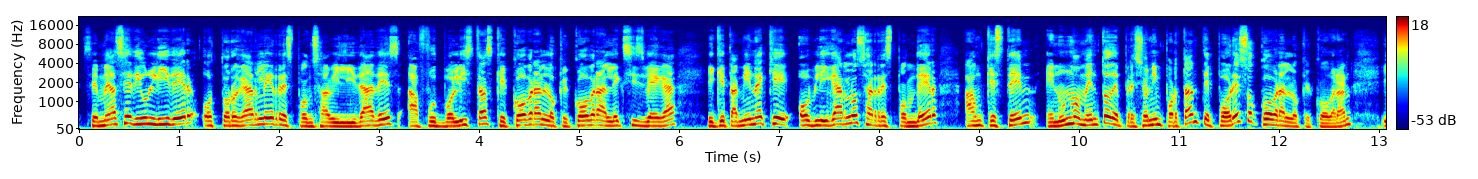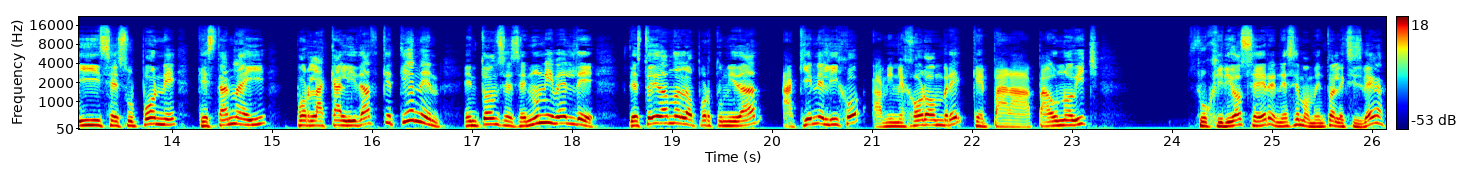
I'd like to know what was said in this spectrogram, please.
se me hace de un líder otorgarle responsabilidades a futbolistas que cobran lo que cobra Alexis Vega y que también hay que obligarlos a responder aunque estén en un momento de presión importante. Por eso cobran lo que cobran y se supone que están ahí por la calidad que tienen. Entonces, en un nivel de te estoy dando la oportunidad, ¿a quién elijo? A mi mejor hombre, que para Paunovic sugirió ser en ese momento Alexis Vega.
